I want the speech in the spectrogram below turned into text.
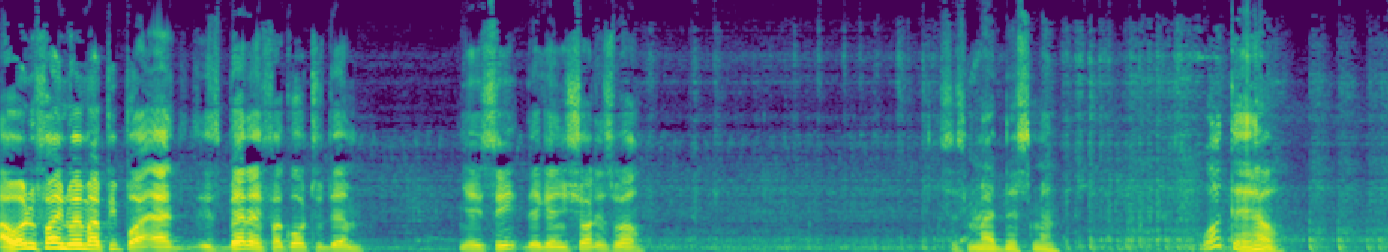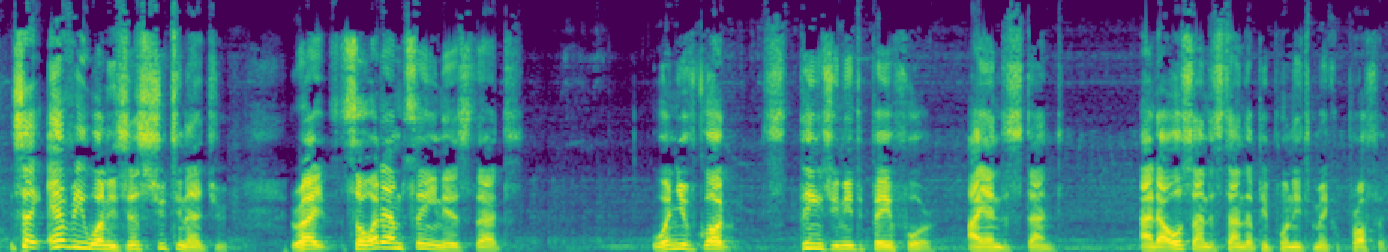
I want to find where my people are at. It's better if I go to them. Yeah, you see? They're getting shot as well. This is madness, man. What the hell? It's like everyone is just shooting at you. Right? So what I'm saying is that when you've got things you need to pay for, I understand. And I also understand that people need to make a profit.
